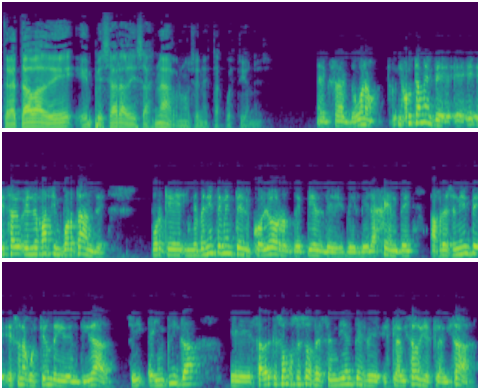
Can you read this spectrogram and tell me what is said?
trataba de empezar a desasnarnos en estas cuestiones. Exacto, bueno, y justamente es, es lo más importante, porque independientemente del color de piel de, de, la gente, afrodescendiente es una cuestión de identidad, ¿sí? E implica saber que somos esos descendientes de esclavizados y esclavizadas.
